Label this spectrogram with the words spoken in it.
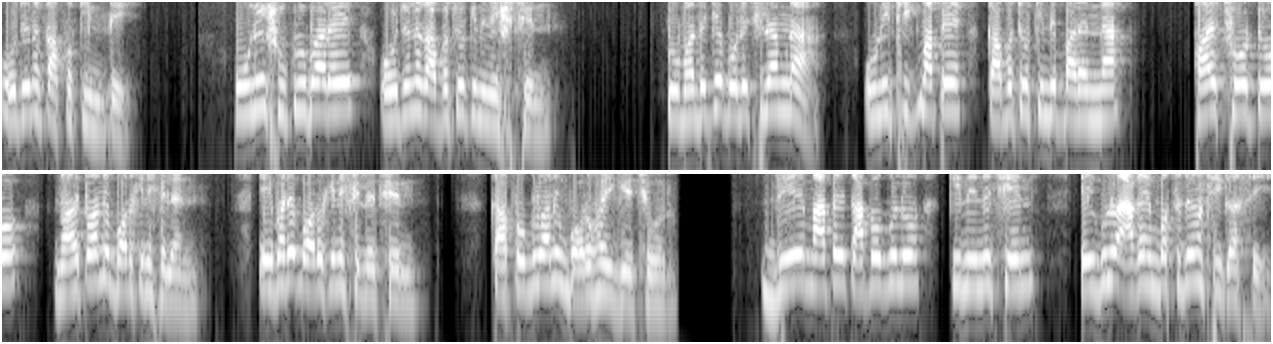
ওর জন্য কাপড় কিনতে। উনি শুক্রবারে ওর জন্য কাপড় কিনে এসেছেন। তোমাদেরকে বলেছিলাম না, উনি ঠিক মাপে কাপড় কিনতে পারেন না। হয় ছোট, নয়তো অনেক বড় কিনে ফেলেন। এবারে বড় কিনে ফেলেছেন। কাপড়গুলো অনেক বড় হয়ে গিয়েছে ওর। যে মাপের কাপড়গুলো কিনে এনেছেন, এগুলো আগামী বছরের জন্য ঠিক আছে।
